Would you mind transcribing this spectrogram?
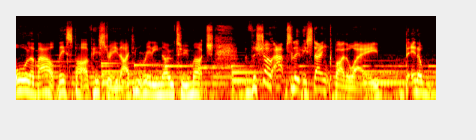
all about this part of history that I didn't really know too much. The show absolutely stank, by the way, but in a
